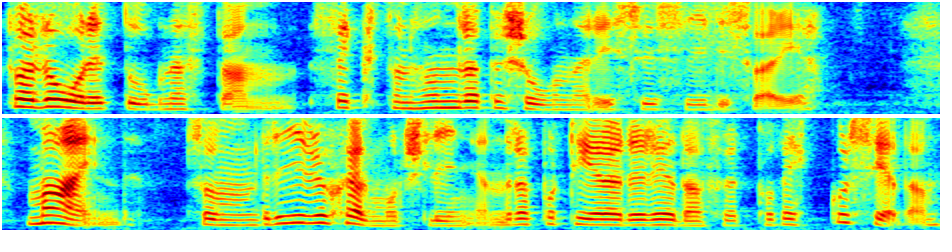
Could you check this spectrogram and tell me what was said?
Förra året dog nästan 1600 personer i suicid i Sverige. Mind, som driver självmordslinjen, rapporterade redan för ett par veckor sedan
